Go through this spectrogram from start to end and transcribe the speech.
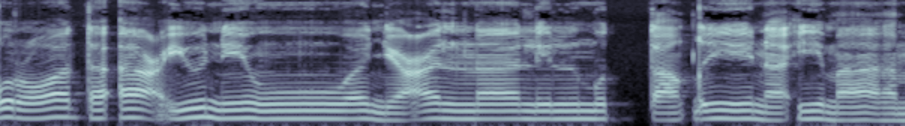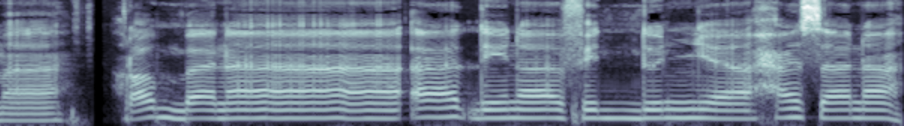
قرة أعين واجعلنا للمتقين إماما. ربنا آتنا في الدنيا حسنة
